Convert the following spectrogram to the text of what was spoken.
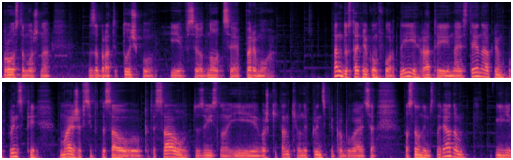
просто можна забрати точку, і все одно це перемога. Танк достатньо комфортний, грати на СТ напрямку, в принципі, майже всі ПТСАУ, ПТСАУ, звісно, і важкі танки, вони в принципі пробиваються основним снарядом. І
